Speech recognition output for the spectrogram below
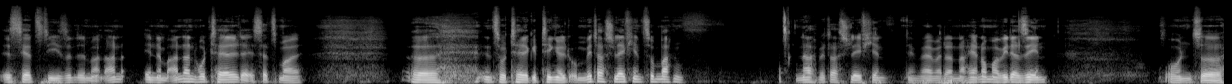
ist jetzt, die sind in einem, in einem anderen Hotel. Der ist jetzt mal äh, ins Hotel getingelt, um Mittagsschläfchen zu machen. Nachmittagsschläfchen, den werden wir dann nachher nochmal wieder sehen. Und äh,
